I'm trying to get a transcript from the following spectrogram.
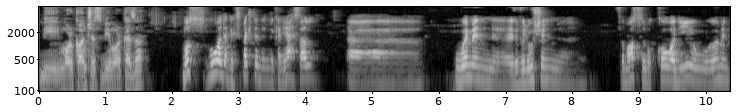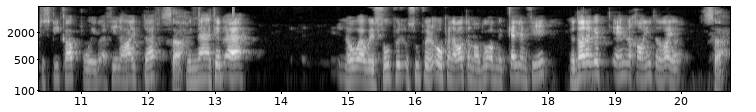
be more conscious be more كذا؟ بص هو ده expected إن كان يحصل آه women revolution في مصر بالقوة دي و women to speak up ويبقى فيه ال hype ده صح. وإنها تبقى اللي هو we're super super open about الموضوع وبنتكلم فيه لدرجة إن القوانين تتغير. صح.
